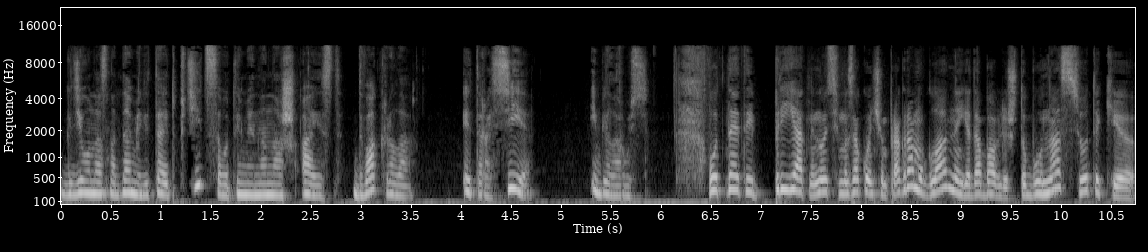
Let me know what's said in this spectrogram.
где у нас над нами летает птица, вот именно наш аист, два крыла. Это Россия и Беларусь. Вот на этой приятной ноте мы закончим программу. Главное, я добавлю, чтобы у нас все-таки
